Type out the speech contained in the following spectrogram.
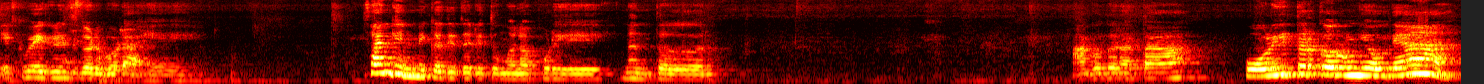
एक वेगळीच गडबड आहे. सांगेन मी कधीतरी तुम्हाला पुढे नंतर. अगोदर आता पोळी तर करून घेऊ द्या.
